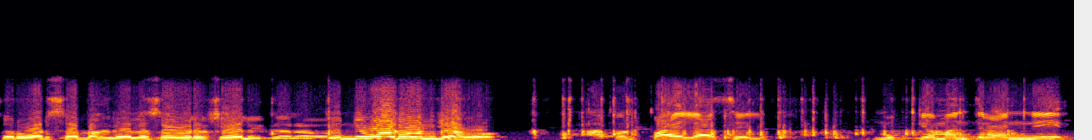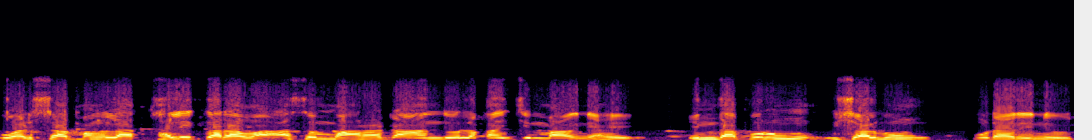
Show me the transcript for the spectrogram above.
तर वर्षा बंगल्याला संरक्षण त्यांनी वाढवून घ्यावं. आपण पाहिलं असेल मुख्यमंत्र्यांनी वर्षा बंगला खाली करावा असं मराठा आंदोलकांची मागणी आहे. इंदापूरहून विशाल भाऊ पुढारी न्यूज.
